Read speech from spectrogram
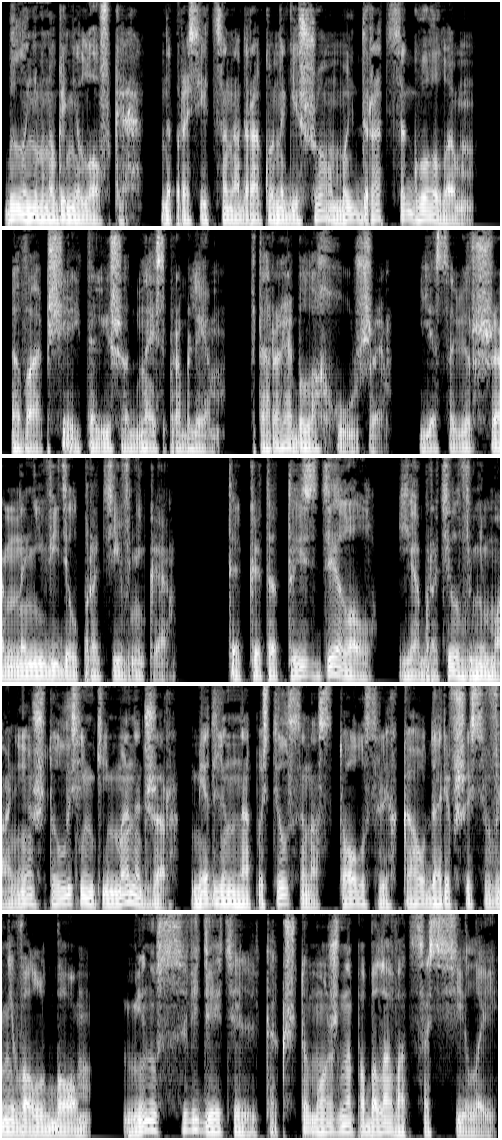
Было немного неловко. Напроситься на драку нагишом и драться голым. А вообще это лишь одна из проблем. Вторая была хуже. Я совершенно не видел противника. «Так это ты сделал?» Я обратил внимание, что лысенький менеджер медленно опустился на стол, слегка ударившись в него лбом. Минус свидетель, так что можно побаловаться силой.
